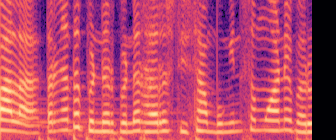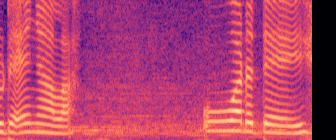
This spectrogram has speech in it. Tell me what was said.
voila. Ternyata benar-benar harus disambungin semuanya baru DE nyala. What a day.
